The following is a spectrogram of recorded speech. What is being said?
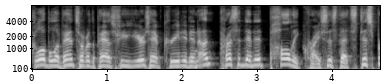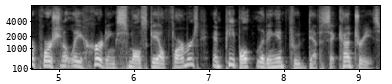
Global events over the past few years have created an unprecedented poly crisis that's disproportionately hurting small scale farmers and people living in food deficit countries.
